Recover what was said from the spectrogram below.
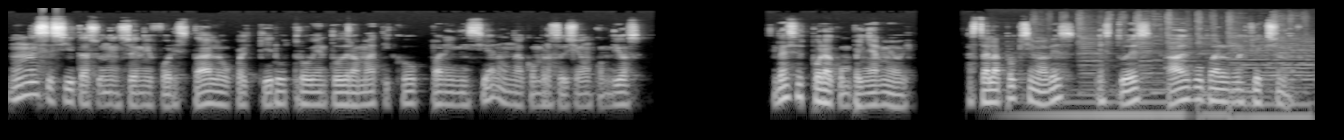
No necesitas un incendio forestal o cualquier otro evento dramático para iniciar una conversación con Dios. Gracias por acompañarme hoy. Hasta la próxima vez, esto es algo para reflexionar.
